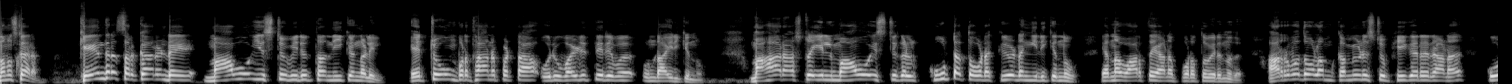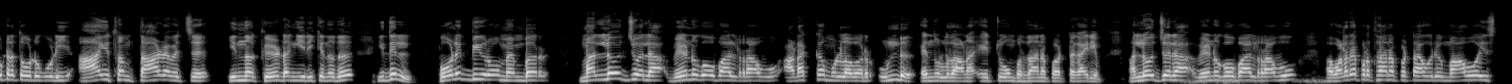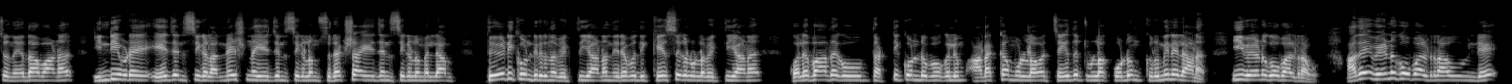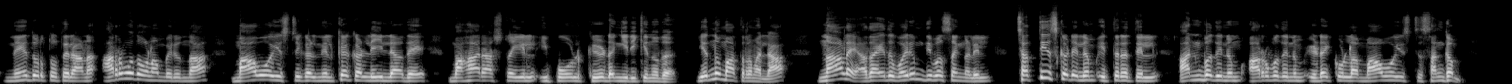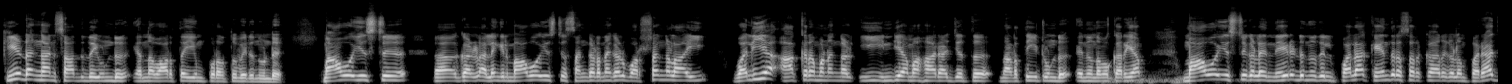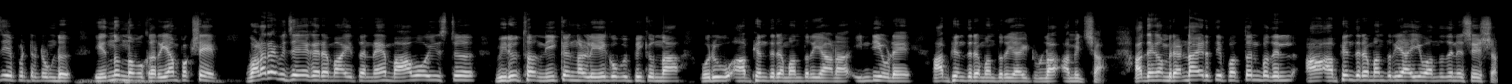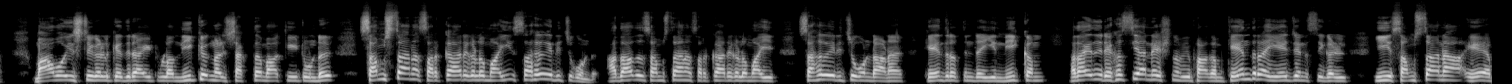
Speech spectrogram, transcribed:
നമസ്കാരം. കേന്ദ്ര സർക്കാരിന്റെ മാവോയിസ്റ്റ് വിരുദ്ധ നീക്കങ്ങളിൽ ഏറ്റവും പ്രധാനപ്പെട്ട ഒരു വഴിത്തിരിവ് ഉണ്ടായിരിക്കുന്നു. മഹാരാഷ്ട്രയിൽ മാവോയിസ്റ്റുകൾ കൂട്ടത്തോടെ കീഴടങ്ങിയിരിക്കുന്നു എന്ന വാർത്തയാണ് പുറത്തു വരുന്നത്. അറുപതോളം കമ്മ്യൂണിസ്റ്റ് ഭീകരരാണ് കൂട്ടത്തോടുകൂടി ആയുധം താഴെ വെച്ച് ഇന്ന് കീഴടങ്ങിയിരിക്കുന്നത്. ഇതിൽ politburo member Mallojula Venugopal Rao അടക്കമുള്ളവർ ഉണ്ട് എന്നുള്ളതാണ് ഏറ്റവും പ്രധാനപ്പെട്ട കാര്യം. മല്ലോജ്വല വേണുഗോപാൽ റാവു വളരെ പ്രധാനപ്പെട്ട ഒരു മാവോയിസ്റ്റ് നേതാവാണ്. ഇന്ത്യയുടെ ഏജൻസികൾ അന്വേഷണ ഏജൻസികളും സുരക്ഷാ ഏജൻസികളും എല്ലാം തേടിക്കൊണ്ടിരുന്ന വ്യക്തിയാണ്. നിരവധി കേസുകളുള്ള വ്യക്തിയാണ്. കൊലപാതകവും തട്ടിക്കൊണ്ടുപോകലും അടക്കമുള്ളവ ചെയ്തിട്ടുള്ള കൊടും ക്രിമിനലാണ് ഈ വേണുഗോപാൽ റാവു. അതേ വേണുഗോപാൽ റാവുവിന്റെ നേതൃത്വത്തിലാണ് അറുപതോളം വരുന്ന മാവോയിസ്റ്റുകൾ നിൽക്കക്കള്ളിയില്ലാതെ മഹാരാഷ്ട്രയിൽ ഇപ്പോൾ കീഴടങ്ങിയിരിക്കുന്നത്. എന്നു മാത്രമല്ല നാളെ അതായത് വരും ദിവസങ്ങളിൽ ഛത്തീസ്ഗഡിലും ഇത്തരത്തിൽ അൻപതിനും അറുപതിനും ഇടയ്ക്കുള്ള മാവോയിസ്റ്റ് സംഘം കീഴടങ്ങാൻ സാധ്യതയുണ്ട് എന്ന വാർത്തയും പുറത്തു വരുന്നുണ്ട്. മാവോയിസ്റ്റ് അല്ലെങ്കിൽ മാവോയിസ്റ്റ് സംഘടനകൾ വർഷങ്ങളായി വലിയ ആക്രമണങ്ങൾ ഈ ഇന്ത്യ മഹാരാജ്യത്ത് നടത്തിയിട്ടുണ്ട് എന്ന് നമുക്കറിയാം. മാവോയിസ്റ്റുകളെ നേരിടുന്നതിൽ പല കേന്ദ്ര സർക്കാരുകളും പരാജയപ്പെട്ടിട്ടുണ്ട് എന്നും നമുക്കറിയാം. പക്ഷേ വളരെ വിജയകരമായി തന്നെ മാവോയിസ്റ്റ് വിരുദ്ധ നീക്കങ്ങൾ ഏകോപിപ്പിക്കുന്ന ഒരു ആഭ്യന്തര മന്ത്രിയാണ് ഇന്ത്യയുടെ ആഭ്യന്തര മന്ത്രിയായിട്ടുള്ള അമിത്ഷാ അദ്ദേഹം രണ്ടായിരത്തി പത്തൊൻപതിൽ ആഭ്യന്തര മന്ത്രിയായി വന്നതിന് ശേഷം മാവോയിസ്റ്റുകൾക്കെതിരായിട്ടുള്ള നീക്കങ്ങൾ ശക്തമാക്കിയിട്ടുണ്ട്. സംസ്ഥാന സർക്കാരുകളുമായി സഹകരിച്ചുകൊണ്ട് അതാത് സംസ്ഥാന സർക്കാരുകളുമായി സഹകരിച്ചുകൊണ്ടാണ് കേന്ദ്രത്തിന്റെ ഈ നീക്കം. അതായത് രഹസ്യാന്വേഷണ വിഭാഗം കേന്ദ്ര ഏജൻസികൾ ഈ സംസ്ഥാന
